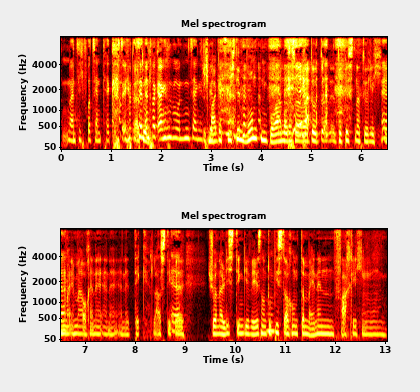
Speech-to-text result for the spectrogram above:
90 Prozent Tech. Also ich habe das ja, in den vergangenen Monaten sehr gespielt. Ich mag jetzt nicht in Wunden bohren oder so, aber du, du, du bist natürlich immer, immer auch eine, eine, eine tech-lastige Journalistin gewesen und mhm. du bist auch unter meinen fachlichen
